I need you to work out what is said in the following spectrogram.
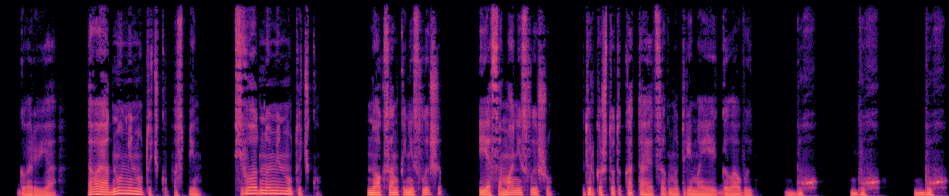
— говорю я, — «давай одну минуточку поспим. Всего одну минуточку». Но Оксанка не слышит, и я сама не слышу, и только что-то катается внутри моей головы. Бух, бух, бух.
